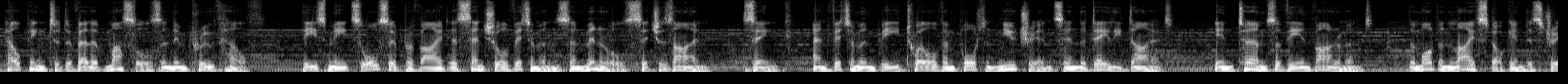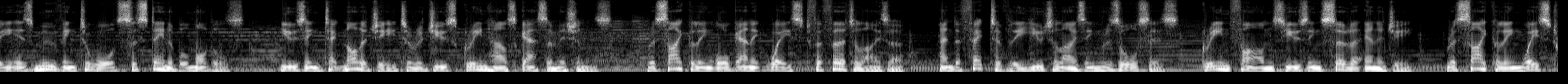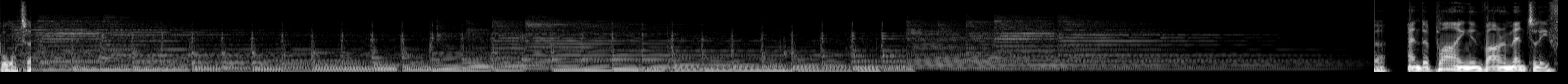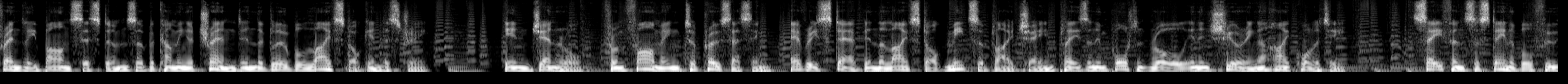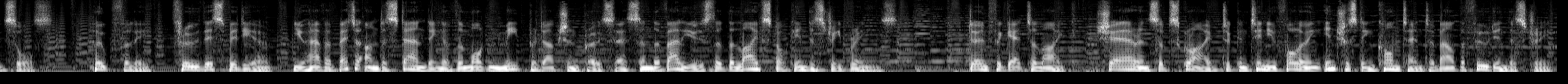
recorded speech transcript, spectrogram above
helping to develop muscles and improve health. These meats also provide essential vitamins and minerals such as iron, zinc, and vitamin B12 important nutrients in the daily diet. In terms of the environment, the modern livestock industry is moving towards sustainable models, using technology to reduce greenhouse gas emissions, recycling organic waste for fertilizer, and effectively utilizing resources, green farms using solar energy, recycling wastewater. And applying environmentally friendly barn systems are becoming a trend in the global livestock industry. In general, from farming to processing, every step in the livestock meat supply chain plays an important role in ensuring a high quality, safe and sustainable food source. Hopefully, through this video, you have a better understanding of the modern meat production process and the values that the livestock industry brings. Don't forget to like, share and subscribe to continue following interesting content about the food industry.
